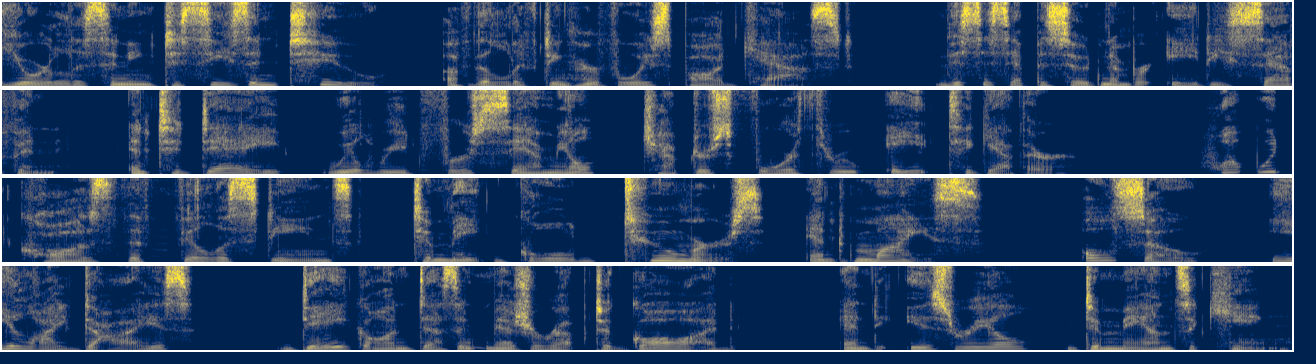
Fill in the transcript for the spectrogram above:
You're listening to season two of the Lifting Her Voice podcast. This is episode number 87, and today we'll read 1 Samuel chapters 4 through 8 together. What would cause the Philistines to make gold tumors and mice? Also, Eli dies, Dagon doesn't measure up to God, and Israel demands a king.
